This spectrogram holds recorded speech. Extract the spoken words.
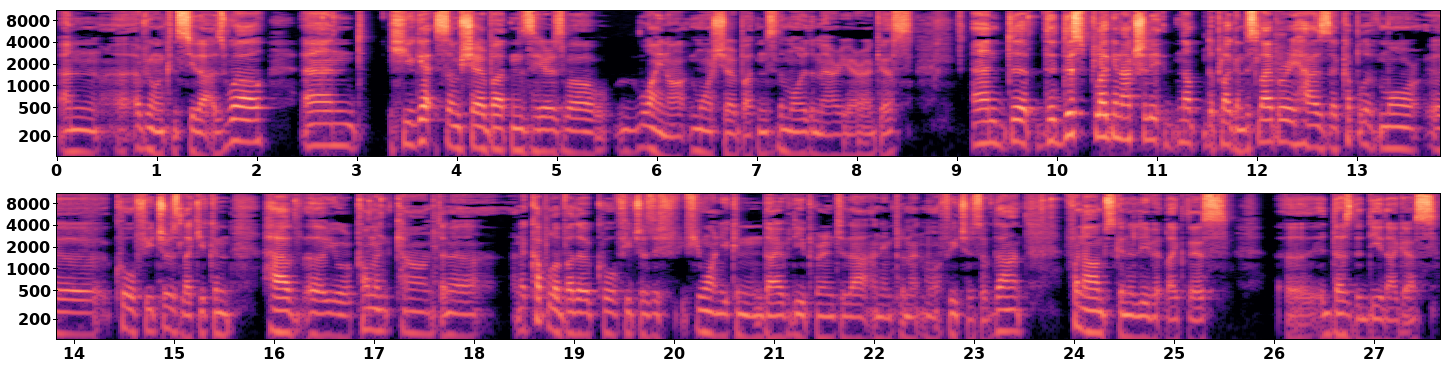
and uh, everyone can see that as well. And you get some share buttons here as well. Why not? More share buttons, the more the merrier, I guess. And uh, the, this plugin actually, not the plugin, this library has a couple of more uh, cool features, like you can have uh, your comment count and a, and a couple of other cool features. If, if you want, you can dive deeper into that and implement more features of that. For now, I'm just going to leave it like this. Uh, it does the deed, I guess.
